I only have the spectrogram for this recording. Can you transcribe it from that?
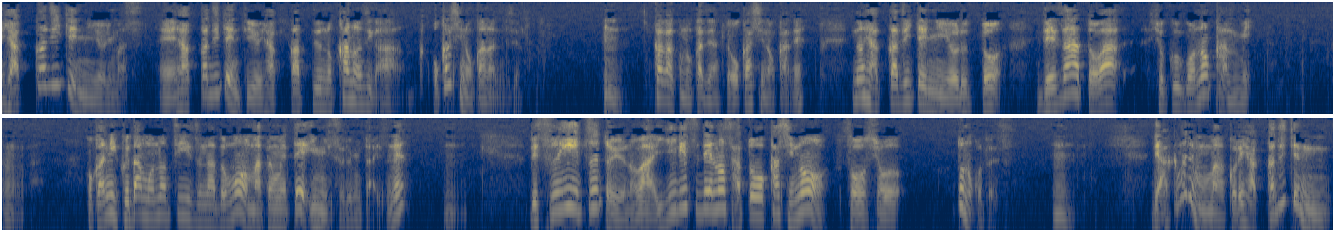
ー百科事典によります。えー百科事典っていう百科っていうの科の字が、お菓子の科なんですよ。うん。科学の科じゃなくてお菓子の科ね。の百科事典によると、デザートは食後の甘味。うん。他に果物、チーズなどもまとめて意味するみたいですね。うん。で、スイーツというのは、イギリスでの砂糖菓子の総称とのことです。うん。で、あくまでもまあ、これ百科事典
